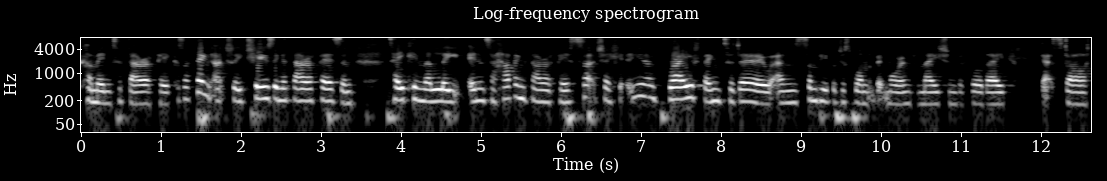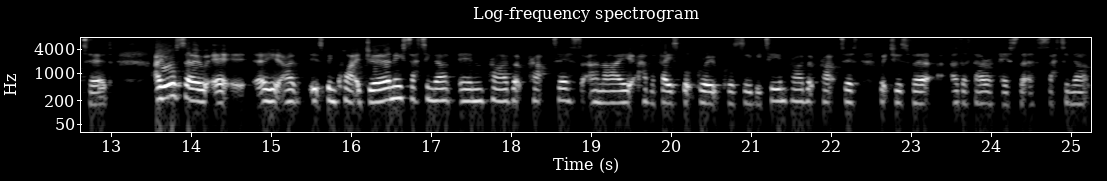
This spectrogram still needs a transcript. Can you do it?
come into therapy. Because I think actually choosing a therapist and taking the leap into having therapy is such a you know brave thing to do, and some people just want a bit more information before they get started. I also, it, it's been quite a journey setting up in private practice, and I have a Facebook group called CBT in Private Practice, which is for other therapists that are setting up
